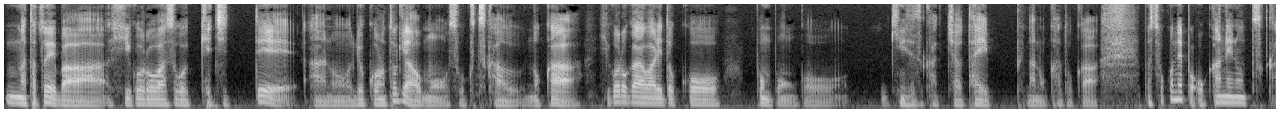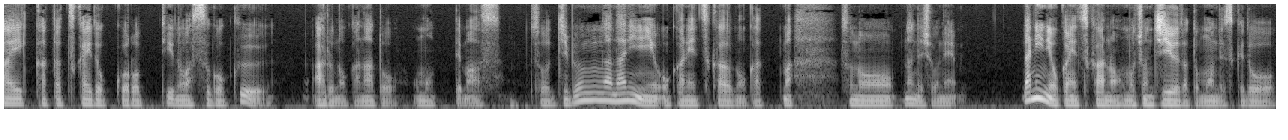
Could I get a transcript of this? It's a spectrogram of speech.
まあ、例えば、日頃はすごいケチって、あの、旅行の時はもうすごく使うのか、日頃が割とこう、ポンポンこう、気にせず買っちゃうタイプなのかとか、まあ、そこのやっぱお金の使い方、使いどころっていうのはすごくあるのかなと思ってます。そう、自分が何にお金使うのか、まあ、その、なんでしょうね。何にお金使うのはもちろん自由だと思うんですけど、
